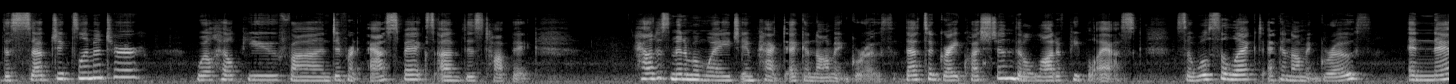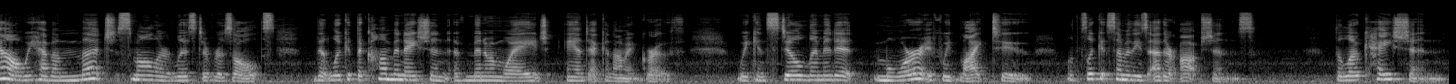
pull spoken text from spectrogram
The subject limiter will help you find different aspects of this topic. How does minimum wage impact economic growth? That's a great question that a lot of people ask. So we'll select economic growth and now we have a much smaller list of results that look at the combination of minimum wage and economic growth. We can still limit it more if we'd like to. Let's look at some of these other options. The location.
